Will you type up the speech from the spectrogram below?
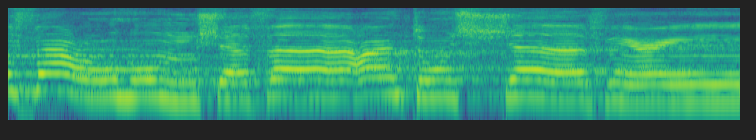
تنفعهم شفاعة الشافعين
